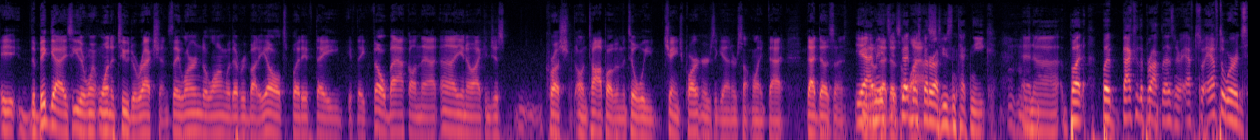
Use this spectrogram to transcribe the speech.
i the big guys either went one of two directions. They learned along with everybody else, but if they if they fell back on that, uh, you know, I can just crush on top of them until we change partners again or something like that. That doesn't. Yeah, you know, I mean, that it's, it's much better off using technique. And uh, but but back to the Brock Lesnar. After so afterwards,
